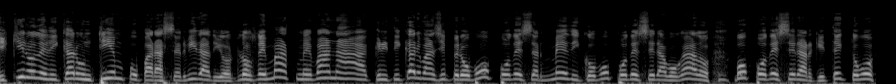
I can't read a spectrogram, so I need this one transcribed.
y quiero dedicar un tiempo para servir a Dios. Los demás me van a criticar y van a decir, pero vos podés ser médico, vos podés ser abogado, vos podés ser arquitecto, vos...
